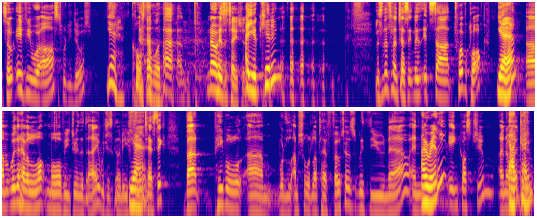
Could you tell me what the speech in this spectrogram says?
So if you were asked, would you do it? Yeah, of course I would. No hesitation. Are you kidding? Listen, that's fantastic. It's uh, 12 o'clock. Yeah. Um, we're going to have a lot more of you during the day, which is going to be Yeah. fantastic. But people, um, would, I'm sure, would love to have photos with you now. And Oh, really? In costume. I know Okay. I do.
